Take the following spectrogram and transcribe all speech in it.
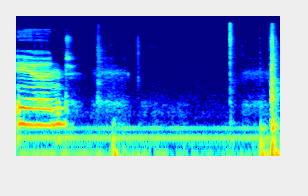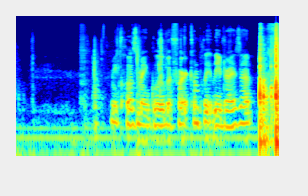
And let me close my glue before it completely dries up.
